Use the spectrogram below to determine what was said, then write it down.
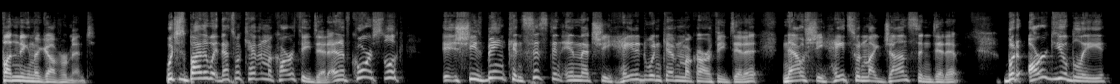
funding the government. Which is, by the way, that's what Kevin McCarthy did. And of course, look, she's being consistent in that she hated when Kevin McCarthy did it. Now she hates when Mike Johnson did it. But arguably,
